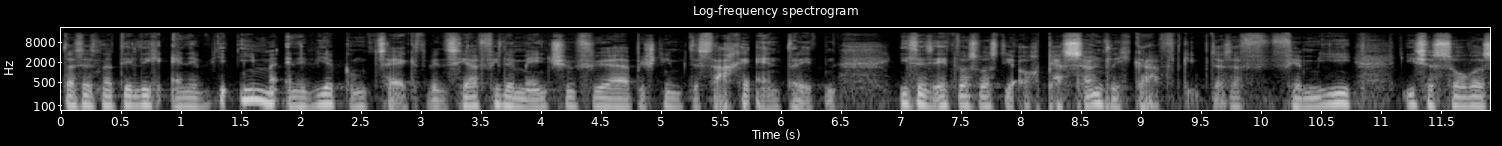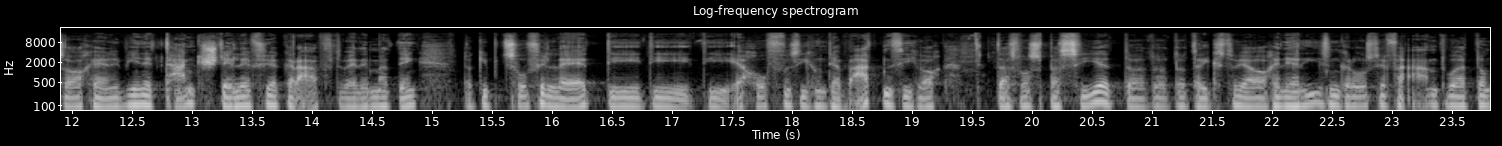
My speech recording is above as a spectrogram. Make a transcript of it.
dass es natürlich eine, immer eine Wirkung zeigt, wenn sehr viele Menschen für eine bestimmte Sache eintreten, ist es etwas, was dir auch persönlich Kraft gibt. Also für mich ist es sowas auch eine, wie eine Tankstelle für Kraft, weil ich mir denke, da gibt es so viele Leute, die, die, die erhoffen sich und erwarten sich auch, dass was passiert. Da, da, da trägst du ja auch eine riesengroße Verantwortung,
